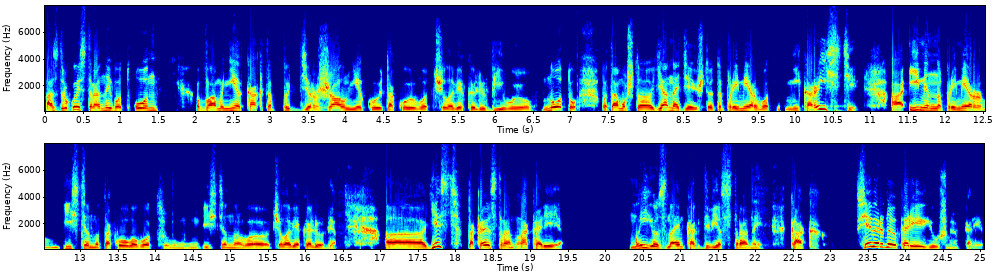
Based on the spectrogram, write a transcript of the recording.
а с другой стороны, вот он во мне как-то поддержал некую такую вот человеколюбивую ноту, потому что я надеюсь, что это пример вот не корысти, а именно пример истинно такого вот истинного человеколюбия. А, есть такая страна Корея мы ее знаем как две страны, как Северную Корею и Южную Корею.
